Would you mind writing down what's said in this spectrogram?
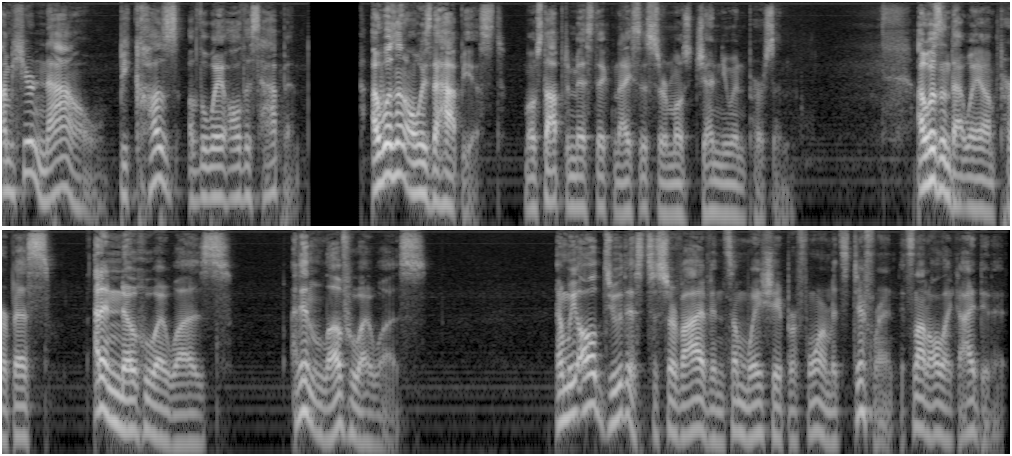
I'm here now because of the way all this happened. I wasn't always the happiest, most optimistic, nicest, or most genuine person. I wasn't that way on purpose. I didn't know who I was. I didn't love who I was. And we all do this to survive in some way, shape, or form. It's different. It's not all like I did it.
